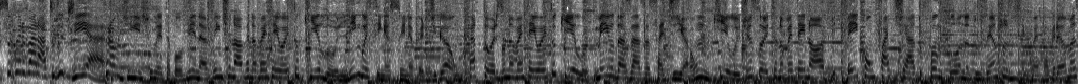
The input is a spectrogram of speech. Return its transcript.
Super barato do dia. Fraldinha e chuleta bovina 29,98 kg. Linguiça suína perdigão 14,98 kg. Meio das asas sadia 1 kg 18,99. Bacon fatiado pamplona 250 gramas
